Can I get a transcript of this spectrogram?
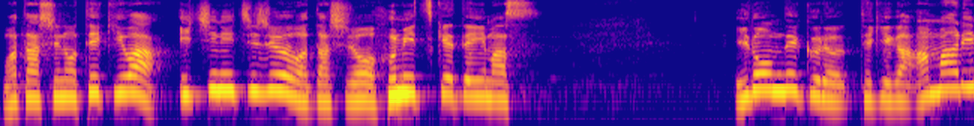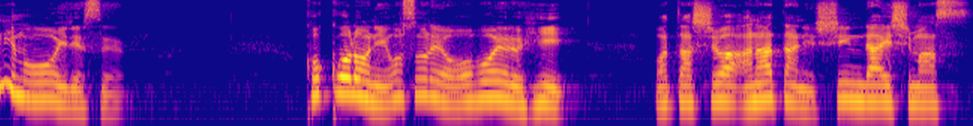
私の敵は一日中私を踏みつけています。挑んでくる敵があまりにも多いです。心に恐れを覚える日私はあなたに信頼します。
